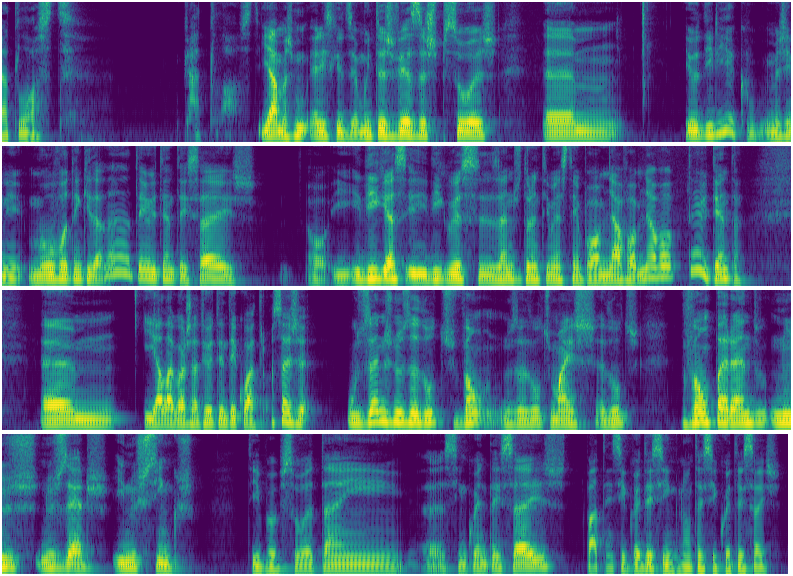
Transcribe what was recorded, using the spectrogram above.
Got lost. Got lost. Yeah, mas era isso que eu ia dizer. Muitas vezes as pessoas. hum, eu diria que, imaginem, o meu avô tem que idade? Ah, tem 86. Oh, e, e digo esse- e digo esses anos durante imenso tempo. Ou a minha avó, a minha avó tem 80. Um, e ela agora já tem 84. Ou seja, os anos nos adultos vão, nos adultos mais adultos, vão parando nos, nos zeros e nos 5. Tipo, a pessoa tem ah, 56, pá, tem 55, não tem 56.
